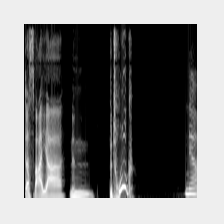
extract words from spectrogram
Das war ja ein Betrug. Ja.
